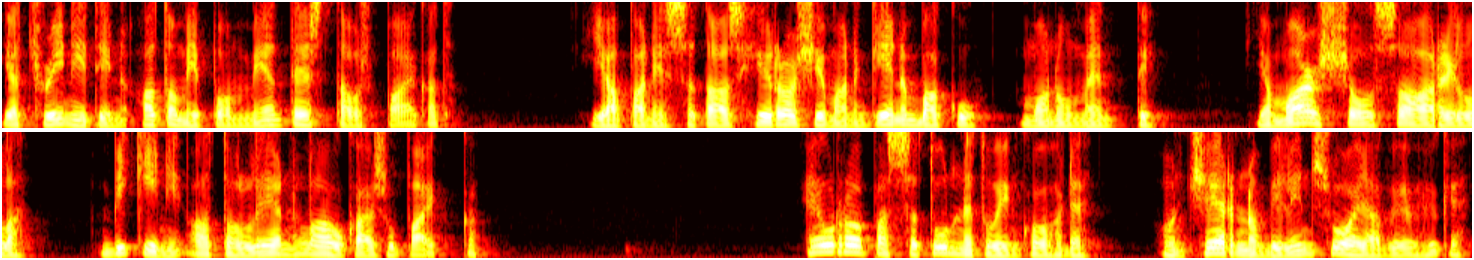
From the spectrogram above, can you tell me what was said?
ja Trinityn atomipommien testauspaikat, Japanissa taas Hiroshiman Genbaku-monumentti ja Marshall-saarilla Bikini-atollien laukaisupaikka. Euroopassa tunnetuin kohde on Chernobylin suojavyöhyke.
